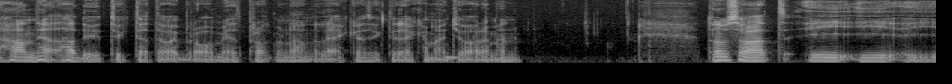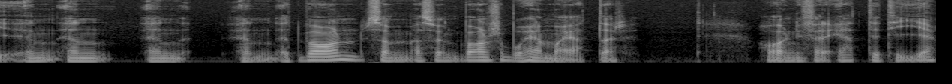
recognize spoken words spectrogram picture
han hade ju tyckt att det var bra med att prata med en annan läkare. tyckte det kan man inte göra. Men de sa att i, i, i en, en, en, en, ett barn som, alltså en barn som bor hemma och äter har ungefär 1-10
